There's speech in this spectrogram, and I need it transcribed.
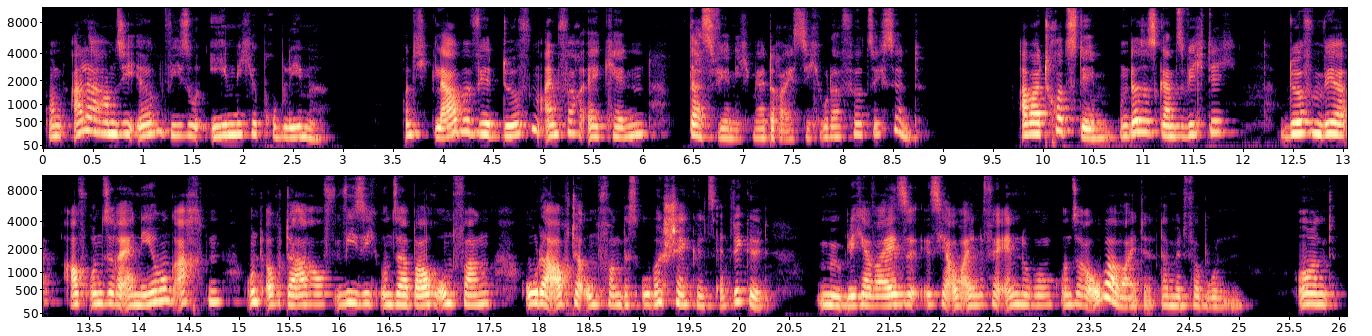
und alle haben sie irgendwie so ähnliche Probleme. Und ich glaube, wir dürfen einfach erkennen, dass wir nicht mehr 30 oder 40 sind. Aber trotzdem, und das ist ganz wichtig, dürfen wir auf unsere Ernährung achten und auch darauf, wie sich unser Bauchumfang oder auch der Umfang des Oberschenkels entwickelt. Möglicherweise ist ja auch eine Veränderung unserer Oberweite damit verbunden. Und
